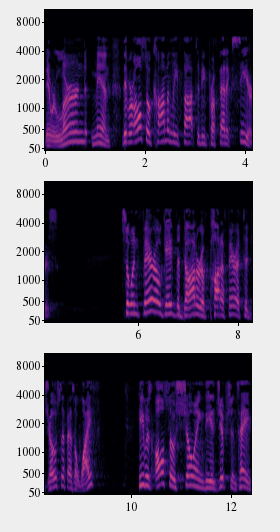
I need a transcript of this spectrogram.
They were learned men. They were also commonly thought to be prophetic seers. So when Pharaoh gave the daughter of Potiphera to Joseph as a wife, he was also showing the Egyptians, hey,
